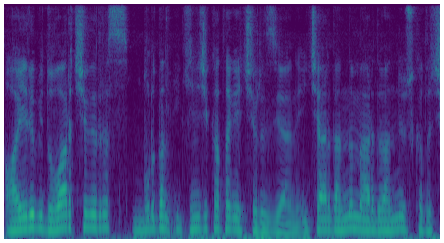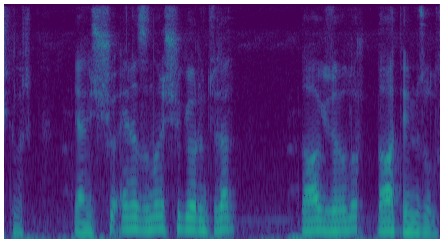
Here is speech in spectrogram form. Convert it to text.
ayrı bir duvar çeviririz. Buradan ikinci kata geçeriz yani. İçeriden de merdivenli üst kata çıkılır. Yani şu en azından şu görüntüden daha güzel olur. Daha temiz olur.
